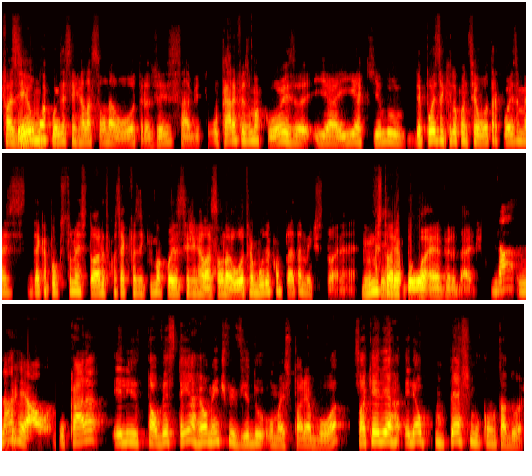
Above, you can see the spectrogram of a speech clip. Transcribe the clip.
Fazer Sim. uma coisa sem relação na outra. Às vezes, sabe? O cara fez uma coisa e aí aquilo. Depois daquilo aconteceu outra coisa, mas daqui a pouco, se tu na história, tu consegue fazer que uma coisa seja em relação da outra, muda completamente a história, né? Nenhuma Sim. história boa é verdade. Na, na real, o cara, ele talvez tenha realmente vivido uma história boa, só que ele é, ele é um péssimo contador.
